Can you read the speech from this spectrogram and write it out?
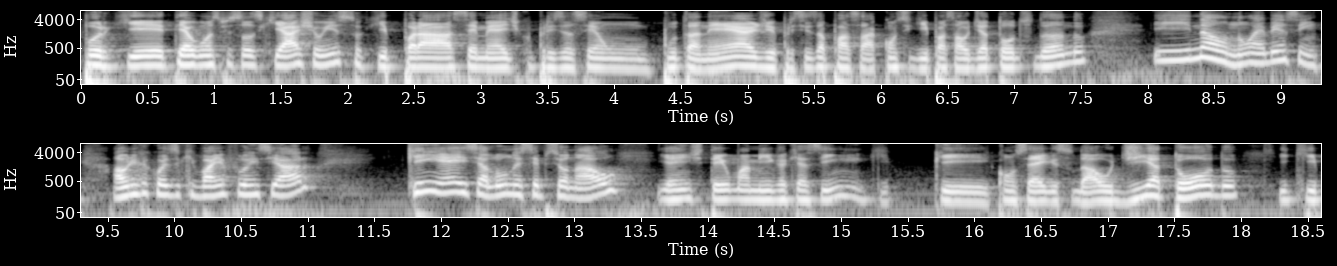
Porque tem algumas pessoas que acham isso, que pra ser médico precisa ser um puta nerd, precisa passar, conseguir passar o dia todo estudando. E não, não é bem assim. A única coisa que vai influenciar quem é esse aluno excepcional, e a gente tem uma amiga que é assim, que, que consegue estudar o dia todo e que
